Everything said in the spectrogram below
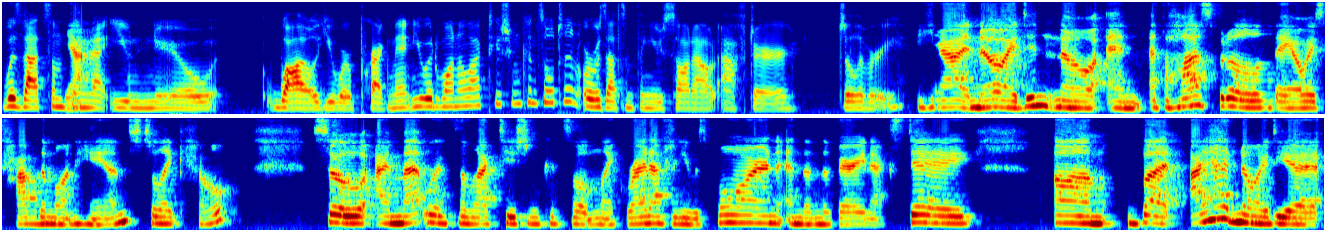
Was that something Yeah. that you knew while you were pregnant you would want a lactation consultant, or was that something you sought out after delivery? yeah, no, I didn't know. And at the hospital, they always have them on hand to like help. So I met with the lactation consultant like right after he was born, and then the very next day. Um, but I had no idea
